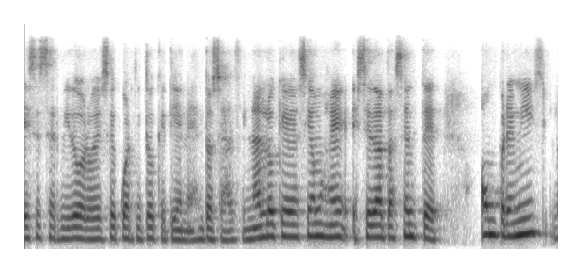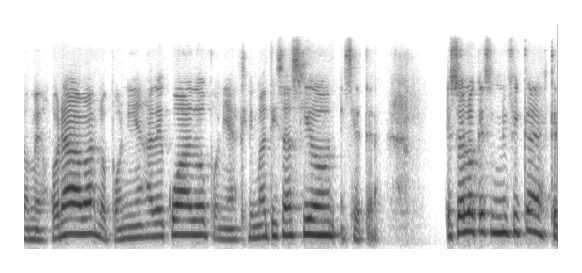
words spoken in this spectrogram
ese servidor o ese cuartito que tienes. Entonces, al final lo que hacíamos es ese data center on-premise, lo mejorabas, lo ponías adecuado, ponías climatización, etc. Eso lo que significa es que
